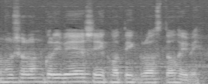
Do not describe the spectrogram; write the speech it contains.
অনুসরণ করিবে, সে ক্ষতিগ্রস্ত হইবে।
